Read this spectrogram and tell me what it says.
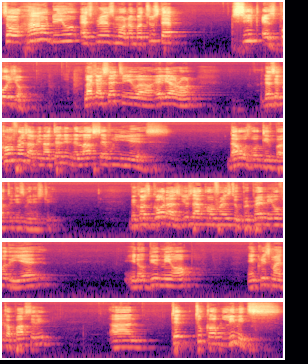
So how do you experience more? Number two step, seek exposure. Like I said to you uh, earlier on, there's a conference I've been attending the last seven years. That was what gave birth to this ministry. Because God has used that conference to prepare me over the year, you know, build me up, increase my capacity, and take, took up limits,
